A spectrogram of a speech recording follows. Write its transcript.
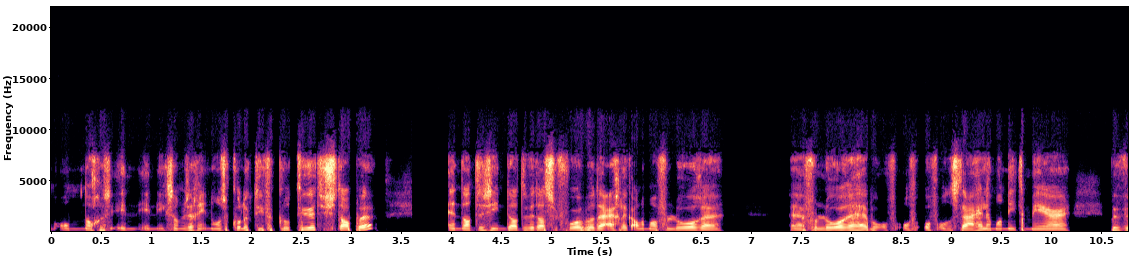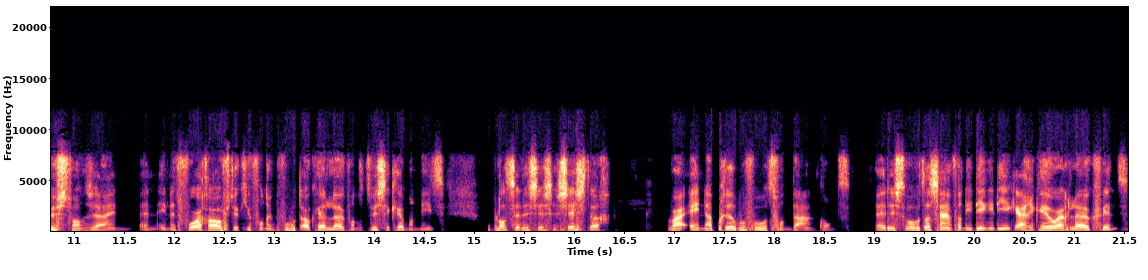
om nog eens in, in, ik zou maar zeggen, in onze collectieve cultuur te stappen. En dan te zien dat we dat soort voorbeelden eigenlijk allemaal verloren, uh, verloren hebben. Of, of, of ons daar helemaal niet meer bewust van zijn. En in het vorige hoofdstukje vond ik bijvoorbeeld ook heel leuk, want dat wist ik helemaal niet. Op bladzijde 66, waar 1 april bijvoorbeeld vandaan komt. Dus dat zijn van die dingen die ik eigenlijk heel erg leuk vind.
